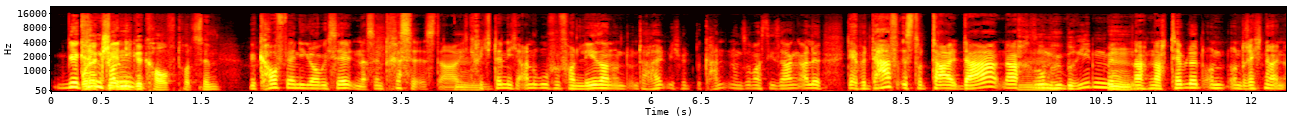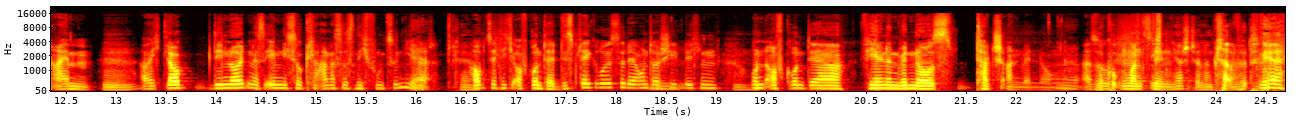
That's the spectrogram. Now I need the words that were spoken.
Wir Oder kriegen werden schon die gekauft trotzdem? Gekauft werden die, glaube ich, selten. Das Interesse ist da. Mhm. Ich kriege ständig Anrufe von Lesern und unterhalte mich mit Bekannten und sowas, die sagen alle, der Bedarf ist total da nach so Mhm. einem Hybriden mit nach, nach Tablet und, und Rechner in einem. Mhm. Aber ich glaube, den Leuten ist eben nicht so klar, dass es nicht funktioniert. Okay. Mhm. Hauptsächlich aufgrund der Displaygröße der unterschiedlichen und aufgrund der fehlenden Windows Touch-Anwendungen. Also Mal gucken, wann es den Herstellern klar wird. Ja.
